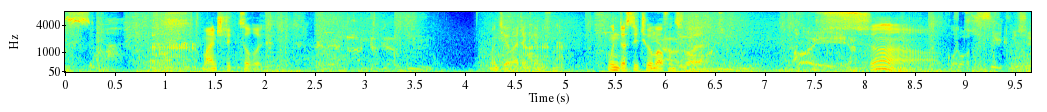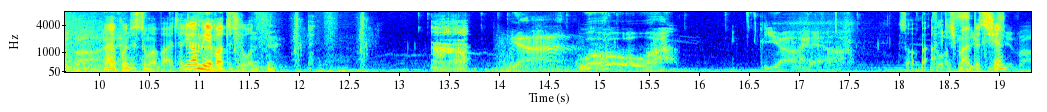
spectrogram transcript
So. Mal ein Stück zurück. Und hier weiter kämpfen. Und dass die Türme auf uns feuern. So, gut. Na, kundest du mal weiter. Die Armee wartet hier unten. So, beeil dich mal ein bisschen. Vorzügliche Wahl.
